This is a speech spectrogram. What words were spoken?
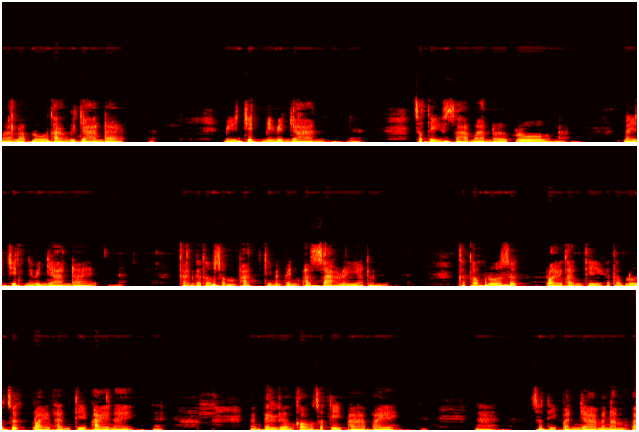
มารถรับรู้ทางวิญญาณได้ มีจิตมีวิญญาณ สติสามารถรับรู้ในจิตในวิญญาณได้ การกระทบสัมผัสที่มันเป็นภาษาละเอียดตรงนี้กระทบรู้สึกปล่อยทันที กระทบรู้สึกปล่อยทันทีภายในมันเป็นเรื่องของสติพาไปนะสติปัญญามันนำไป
